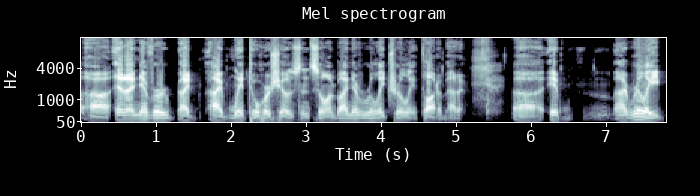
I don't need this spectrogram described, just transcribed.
uh, and I never I I went to horse shows and so on, but I never really truly thought about it. Uh, it I really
